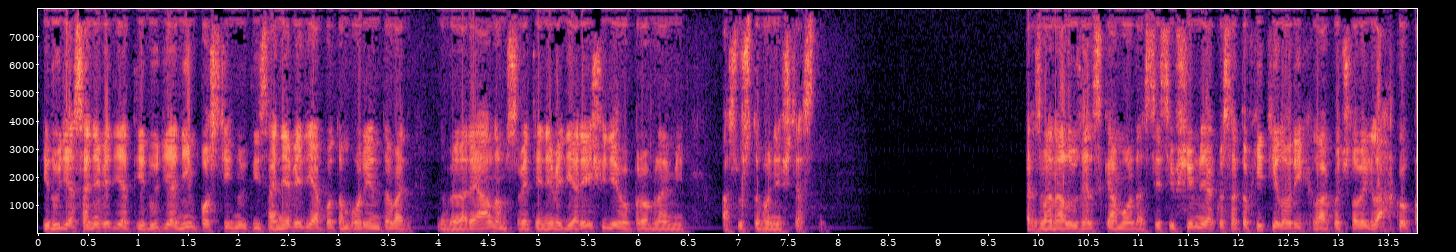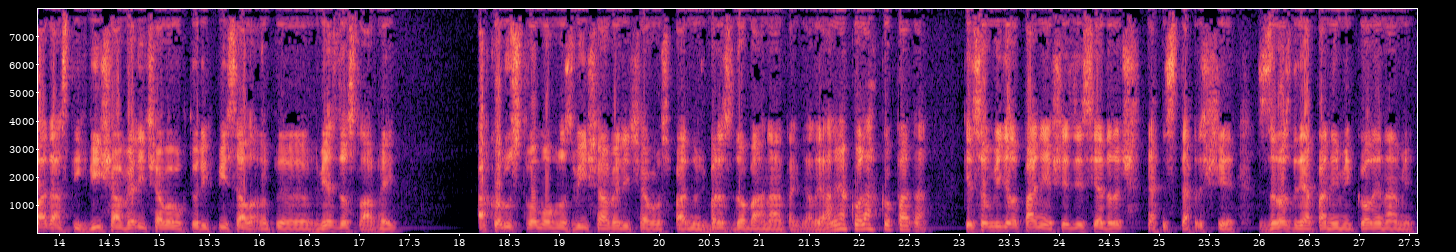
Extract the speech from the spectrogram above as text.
Tí ľudia sa nevedia, tí ľudia ním postihnutí sa nevedia potom orientovať v reálnom svete, nevedia riešiť jeho problémy a sú z toho nešťastní. Takzvaná luzerská móda. Ste si všimli, ako sa to chytilo rýchlo, ako človek ľahko padá z tých výšav veličavov, o ktorých písal e, Hviezdoslav, hej? Ako ľudstvo mohlo z veličavo spadnúť, brz do bahna a tak ďalej. Ale ako ľahko padá. Keď som videl panie 60 ročné aj staršie s rozdriapanými kolenami, e,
